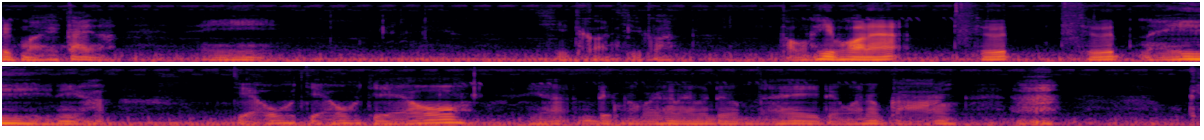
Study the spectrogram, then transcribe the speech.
ดึงมาใกล้ๆนะนี่ ฉีดก่อน ฉีดก่อน สองทีพอนะชืดชืดนี่นี่ครับแจ๋วแจ๋วแจ๋วนี่ฮะดึงเข้าไปข้างในเหมือนเดิมนี่ดึงมาตรงกลางอะโอเค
